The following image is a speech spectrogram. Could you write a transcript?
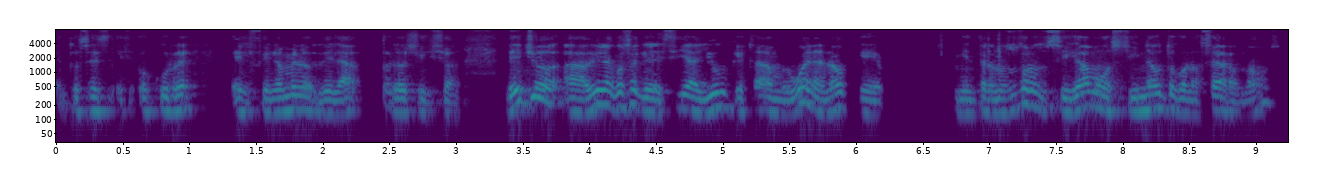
Entonces ocurre el fenómeno de la proyección. De hecho, había una cosa que decía Jung que estaba muy buena, ¿no? Que mientras nosotros sigamos sin autoconocernos,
